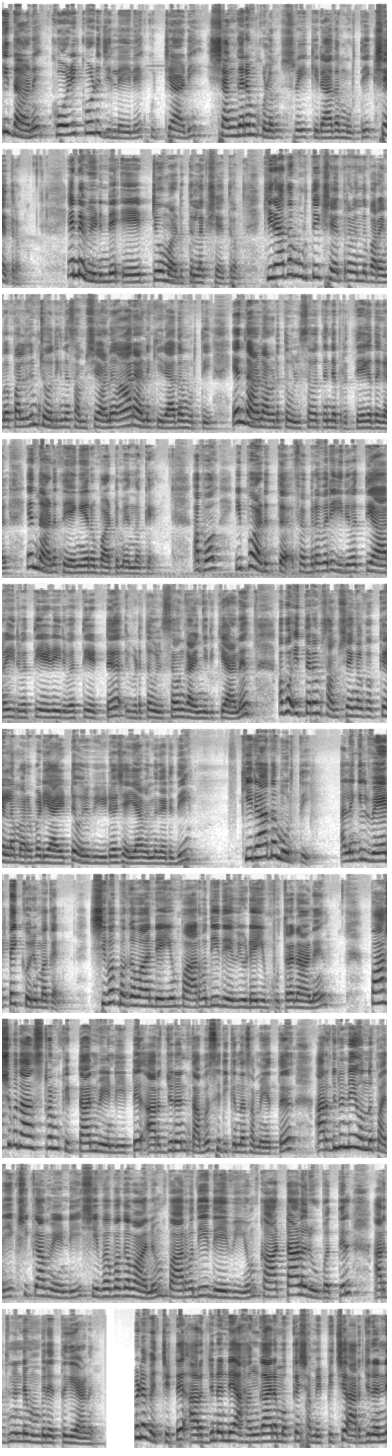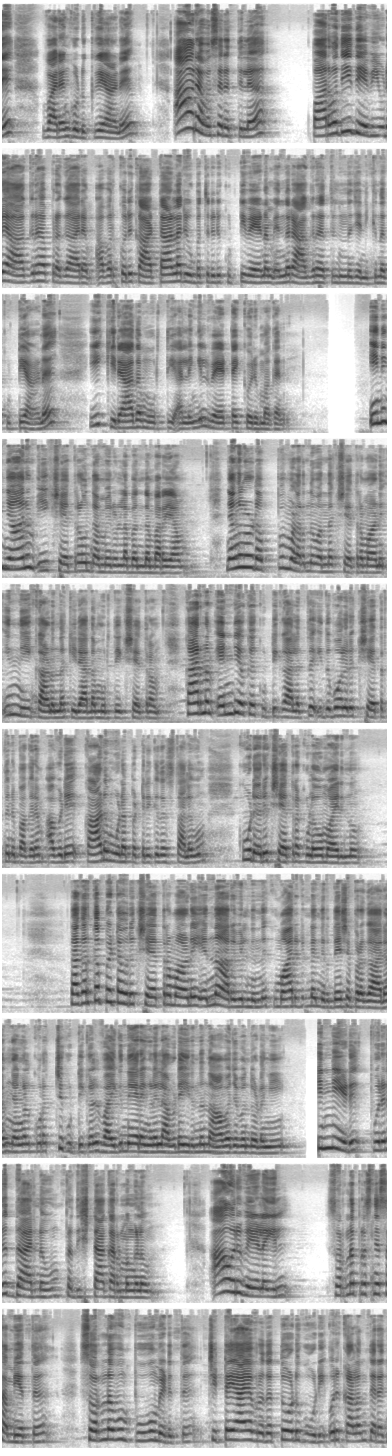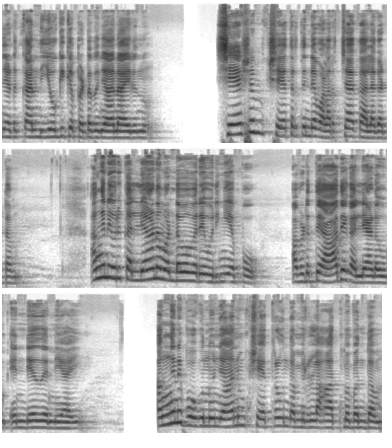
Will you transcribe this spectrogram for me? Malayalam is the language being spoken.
ഇതാണ് കോഴിക്കോട് ജില്ലയിലെ കുറ്റ്യാടി ശങ്കരംകുളം ശ്രീ കിരാതമൂർത്തി ക്ഷേത്രം. എന്റെ വീടിന്റെ ഏറ്റവും അടുത്തുള്ള ക്ഷേത്രം. കിരാതമൂർത്തി ക്ഷേത്രം എന്ന് പറയുമ്പോൾ പലരും ചോദിക്കുന്ന സംശയമാണ് ആരാണ് കിരാതമൂർത്തി? എന്താണ് അവിടുത്തെ ഉത്സവത്തിന്റെ പ്രത്യേകതകൾ? എന്താണ് തേങ്ങേറും പാട്ടും എന്നൊക്കെ. അപ്പോൾ ഇപ്പോൾ അടുത്ത് ഫെബ്രുവരി ഇരുപത്തി ആറ് ഇരുപത്തിയേഴ് ഇരുപത്തിയെട്ട് ഇവിടുത്തെ ഉത്സവം കഴിഞ്ഞിരിക്കുകയാണ്. അപ്പോൾ ഇത്തരം സംശയങ്ങൾക്കൊക്കെയുള്ള മറുപടിയായിട്ട് ഒരു വീഡിയോ ചെയ്യാമെന്ന് കരുതി. കിരാതമൂർത്തി അല്ലെങ്കിൽ വേട്ടയ്ക്കൊരുമകൻ ശിവഭഗവാന്റെയും പാർവതീദേവിയുടെയും പുത്രനാണ്. പാശുപതാസ്ത്രം കിട്ടാൻ വേണ്ടിയിട്ട് അർജുനൻ തപസിരിക്കുന്ന സമയത്ത് അർജുനനെ ഒന്ന് പരീക്ഷിക്കാൻ വേണ്ടി ശിവഭഗവാനും പാർവതീദേവിയും കാട്ടാള രൂപത്തിൽ അർജുനന്റെ മുമ്പിൽ എത്തുകയാണ് ഇവിടെ വെച്ചിട്ട് അർജുനന്റെ അഹങ്കാരമൊക്കെ ശമിപ്പിച്ച് അർജുനനെ വരം കൊടുക്കുകയാണ്. ആ ഒരു അവസരത്തിൽ പാർവതീദേവിയുടെ ആഗ്രഹപ്രകാരം അവർക്കൊരു കാട്ടാള രൂപത്തിലൊരു കുട്ടി വേണം എന്നൊരാഗ്രഹത്തിൽ നിന്ന് ജനിക്കുന്ന കുട്ടിയാണ് ഈ കിരാതമൂർത്തി അല്ലെങ്കിൽ വേട്ടയ്ക്കൊരു മകൻ. ഇനി ഞാനും ഈ ക്ഷേത്രവും തമ്മിലുള്ള ബന്ധം പറയാം. ഞങ്ങളോടൊപ്പം വളർന്നു വന്ന ക്ഷേത്രമാണ് ഇന്ന് ഈ കാണുന്ന കിരാതമൂർത്തി ക്ഷേത്രം. കാരണം എന്റെയൊക്കെ കുട്ടിക്കാലത്ത് ഇതുപോലൊരു ക്ഷേത്രത്തിന് പകരം അവിടെ കാട് മൂടപ്പെട്ടിരിക്കുന്ന സ്ഥലവും കൂടെ ഒരു ക്ഷേത്രക്കുളവുമായിരുന്നു. തകർക്കപ്പെട്ട ഒരു ക്ഷേത്രമാണ് എന്ന അറിവിൽ നിന്ന് കുമാരട്ടന്റെ നിർദ്ദേശപ്രകാരം ഞങ്ങൾ കുറച്ച് കുട്ടികൾ വൈകുന്നേരങ്ങളിൽ അവിടെ ഇരുന്ന് നാമജപം തുടങ്ങി. പിന്നീട് പുനരുദ്ധാരണവും പ്രതിഷ്ഠാകർമ്മങ്ങളും. ആ ഒരു വേളയിൽ സ്വർണപ്രശ്ന സമയത്ത് സ്വർണവും പൂവും എടുത്ത് ചിട്ടയായ വ്രതത്തോടുകൂടി ഒരു കളം തിരഞ്ഞെടുക്കാൻ നിയോഗിക്കപ്പെട്ടത് ഞാനായിരുന്നു. ശേഷം ക്ഷേത്രത്തിന്റെ വളർച്ചാ കാലഘട്ടം. അങ്ങനെ ഒരു കല്യാണ മണ്ഡപം വരെ ഒരുങ്ങിയപ്പോൾ അവിടുത്തെ ആദ്യ കല്യാണവും എന്റേത് തന്നെയായി. അങ്ങനെ പോകുന്നു ഞാനും ക്ഷേത്രവും തമ്മിലുള്ള ആത്മബന്ധം.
